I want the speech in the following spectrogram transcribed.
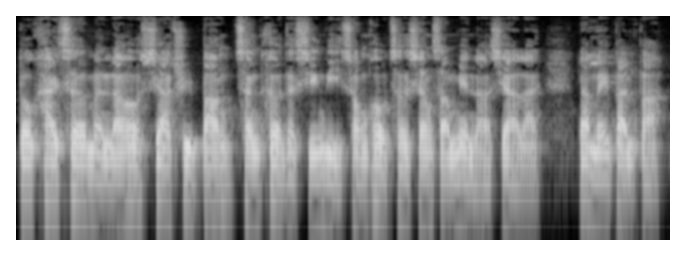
都开车门，然后下去帮乘客的行李从后车厢上面拿下来，那没办法，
